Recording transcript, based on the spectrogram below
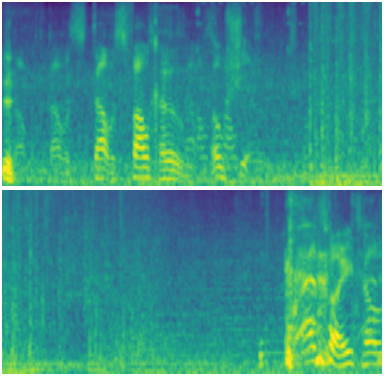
no, that, was that was Falco. Oh shit. That's why he told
